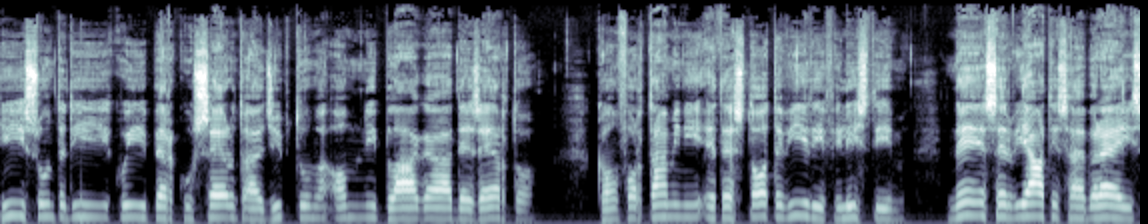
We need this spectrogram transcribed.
hi sunt di qui percusserunt a Egyptum omni plaga deserto. Confortamini et estote viri Philistim ne serviatis Hebreis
